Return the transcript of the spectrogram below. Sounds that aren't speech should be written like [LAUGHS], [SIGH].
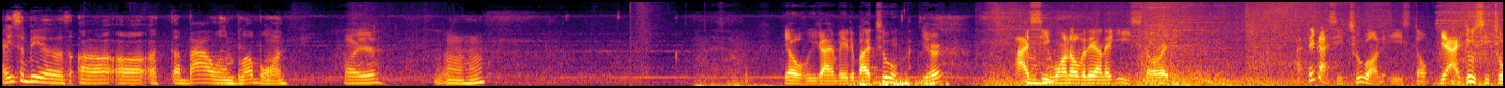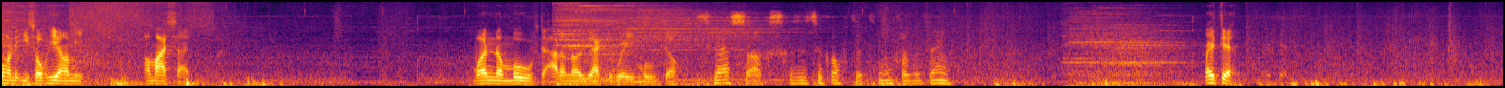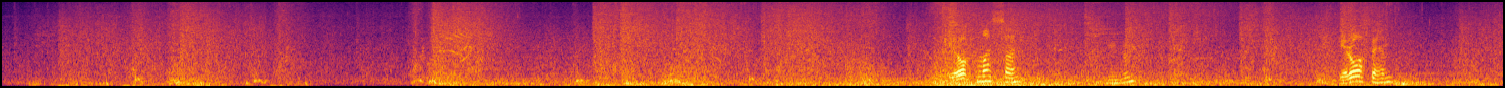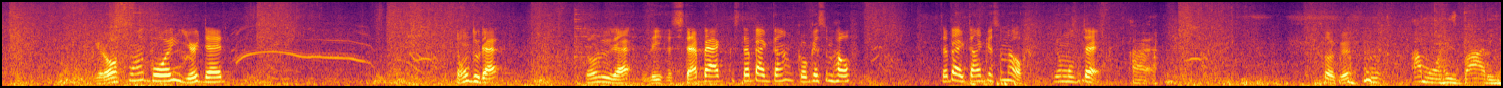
I used to be a a a, a bow in Bloodborne. Oh yeah. Mm-hmm. Yo, we got invaded by two. You heard? I see one over there on the east already. I think I see two on the east though. Yeah, I do see two on the east over here on me, on my side. One of them moved. I don't know exactly where he moved though. See, that sucks because it took off the thing for the thing. Right there. My son. hmm Get off of him. Get off my boy. You're dead. Don't do that. Don't do that. Le- Step back. Step back down. Go get some health. Step back down. Get some health. You're almost dead. All right, It's all good. [LAUGHS] I'm on his body.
